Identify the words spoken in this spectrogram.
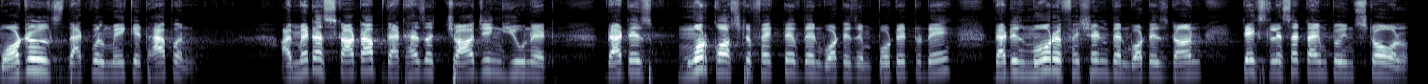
models that will make it happen. I met a startup that has a charging unit that is more cost effective than what is imported today, that is more efficient than what is done, takes lesser time to install,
